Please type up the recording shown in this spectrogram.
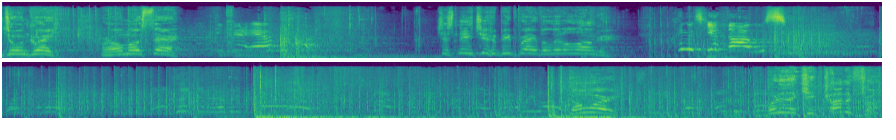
You're doing great. We're almost there. Ich will Erika. Just need you to be brave a little longer. Uns hier raus. Don't worry. Where do they keep coming from?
